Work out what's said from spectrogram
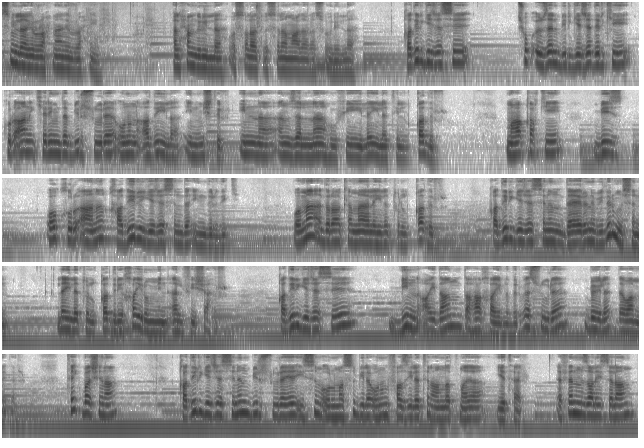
Bismillahirrahmanirrahim. Elhamdülillah ve salatu ve selamu ala Resulillah. Kadir gecesi çok özel bir gecedir ki Kur'an-ı Kerim'de bir sure onun adıyla inmiştir. İnna enzelnahu fi leyletil kadr. Muhakkak ki biz o Kur'an'ı Kadir gecesinde indirdik. Ve ma edrake ma leyletul kadr. Kadir gecesinin değerini bilir misin? Leyletul kadri hayrun min elfi şehr. Kadir gecesi bin aydan daha hayırlıdır ve sure böyle devam eder. Tek başına Kadir gecesinin bir sureye isim olması bile onun faziletini anlatmaya yeter. Efendimiz Aleyhisselam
